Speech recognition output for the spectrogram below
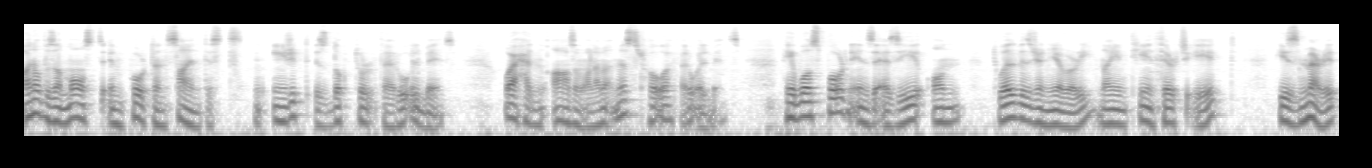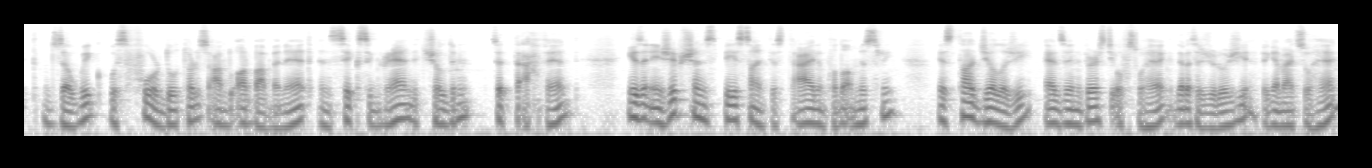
One of the most important scientists in Egypt is Dr. فاروق الباز. واحد من أعظم علماء مصر هو فاروق الباز. He was born in the Azir on 12 January 1938. He is married متزوج with four daughters عنده أربع بنات and six grandchildren ست أحفاد. He is an Egyptian space scientist عالم فضاء مصري. He studied geology at the University of Sohag درس الجيولوجيا في جامعة سوهاج.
